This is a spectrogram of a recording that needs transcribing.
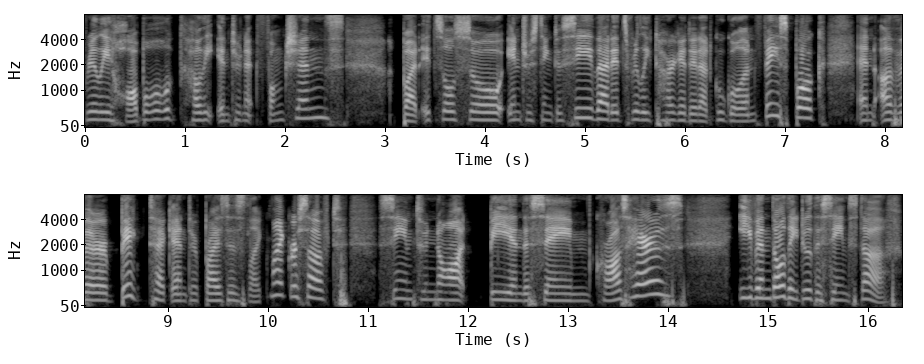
really hobble how the internet functions. But it's also interesting to see that it's really targeted at Google and Facebook, and other big tech enterprises like Microsoft seem to not be in the same crosshairs, even though they do the same stuff.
